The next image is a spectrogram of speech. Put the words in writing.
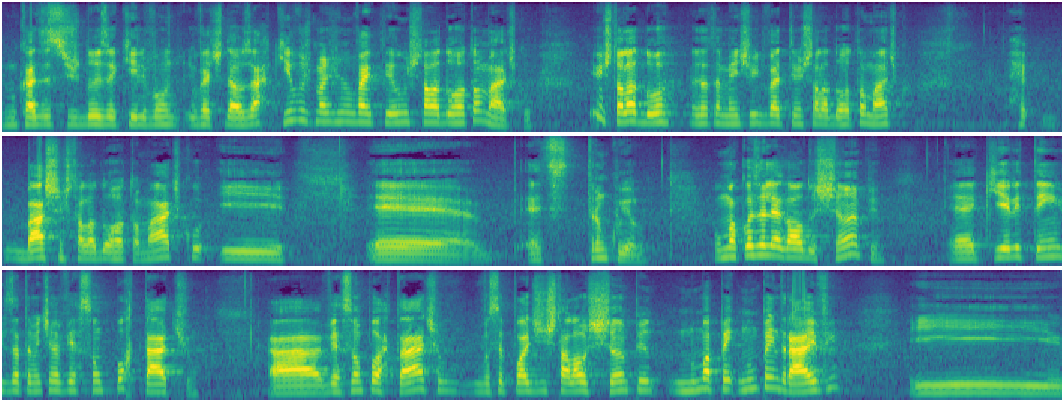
No caso desses dois aqui, ele, vão, vai te dar os arquivos, mas não vai ter um instalador automático. E o instalador, exatamente, ele vai ter um instalador automático. Baixa o instalador automático e é, é tranquilo. Uma coisa legal do Champ é que ele tem exatamente a versão portátil. A versão portátil, você pode instalar o Champ numa, num pendrive e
